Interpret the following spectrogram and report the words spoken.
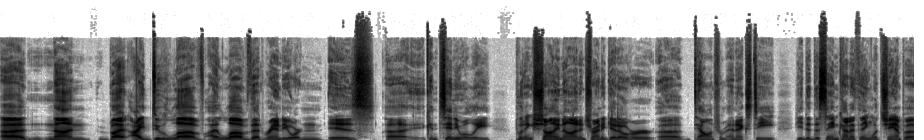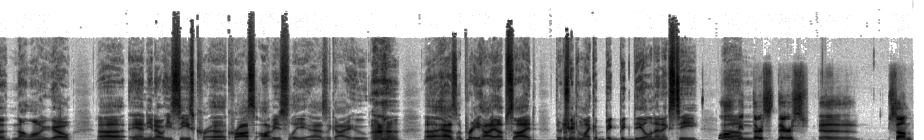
Uh, none. But I do love. I love that Randy Orton is uh continually putting shine on and trying to get over uh talent from NXT. He did the same kind of thing with Ciampa not long ago. Uh, and you know he sees uh, Kross obviously as a guy who uh, has a pretty high upside. They're treating him like a big, big deal in NXT. Well, I mean, Um, there's there's uh, some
